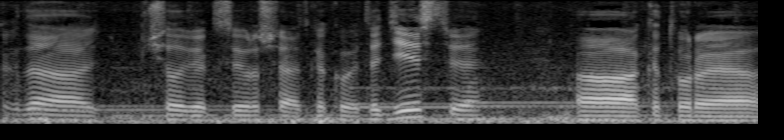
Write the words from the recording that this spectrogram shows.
Когда человек совершает какое-то действие, а, которое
